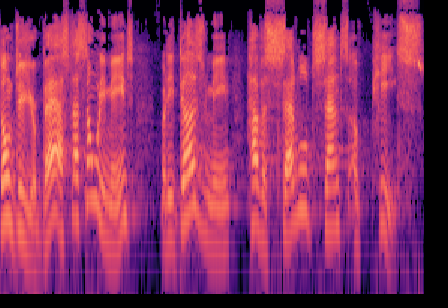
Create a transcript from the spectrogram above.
Don't do your best. That's not what he means. But he does mean have a settled sense of peace.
